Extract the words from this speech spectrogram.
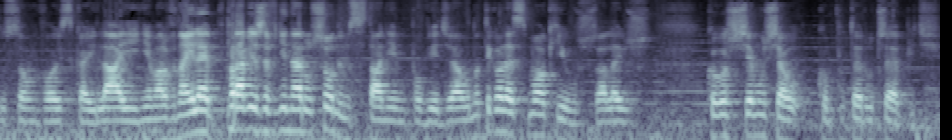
Tu są wojska Ilai, niemal w najlep... prawie że w nienaruszonym stanie powiedział. No tylko te smoki już, ale już kogoś się musiał komputeru czepić.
